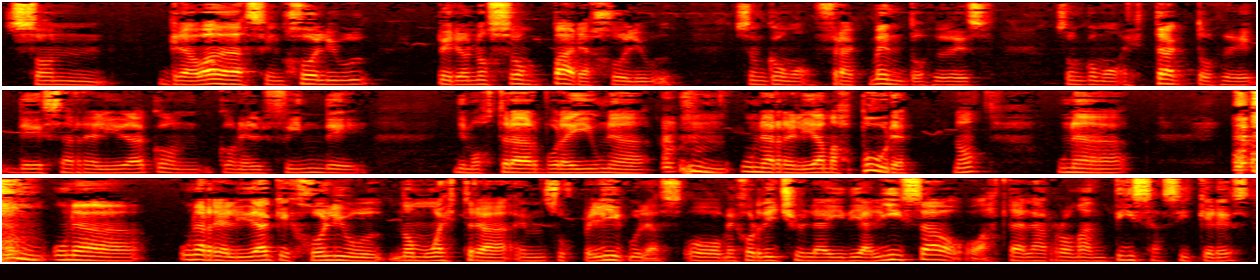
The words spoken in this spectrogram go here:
son grabadas en Hollywood, pero no son para Hollywood. Son como fragmentos de eso. Son como extractos de, esa realidad con, con el fin de, demostrar por ahí una, una realidad más pura, ¿no? Una, una, una realidad que Hollywood no muestra en sus películas, o mejor dicho, la idealiza o hasta la romantiza, si querés,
